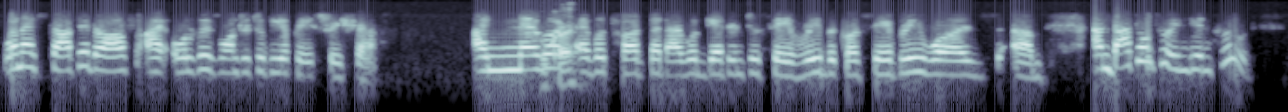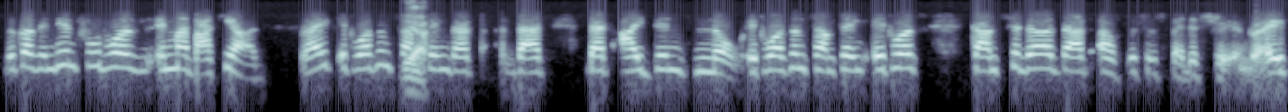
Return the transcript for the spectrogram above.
when I started off, I always wanted to be a pastry chef. I never okay. ever thought that I would get into savory because savory was, um, and that also Indian food because Indian food was in my backyard, right? It wasn't something yeah. that that that I didn't know. It wasn't something. It was considered that oh, this is pedestrian, right?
